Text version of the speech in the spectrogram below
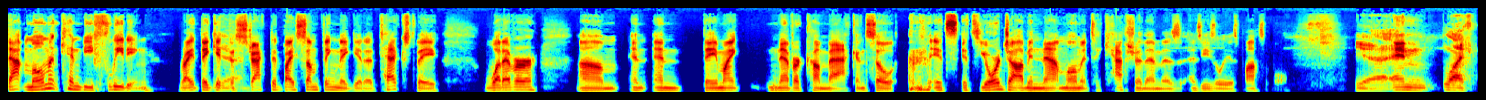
that moment can be fleeting, right? They get Yeah. distracted by something, they get a text, they whatever um and and they might never come back. And so it's it's your job in that moment to capture them as as easily as possible. Yeah, and like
